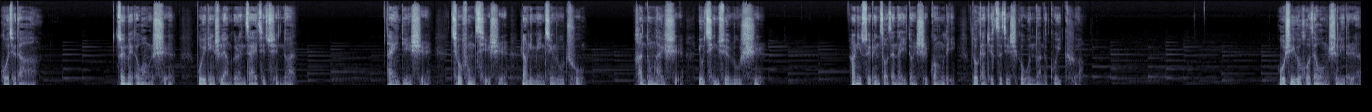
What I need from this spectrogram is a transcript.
我觉得，最美的往事，不一定是两个人在一起取暖，但一定是秋风起时让你明镜如初，寒冬来时。有晴雪如诗，而你随便走在那一段时光里，都感觉自己是个温暖的归客。我是一个活在往事里的人，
